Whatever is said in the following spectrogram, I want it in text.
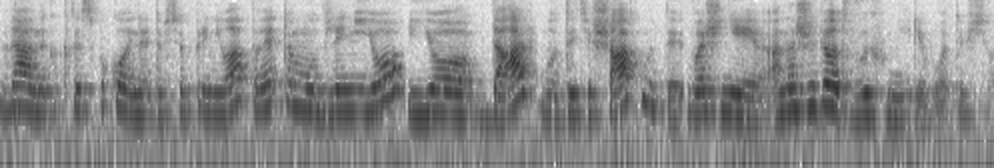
Да, она как-то спокойно это все приняла, поэтому для нее ее дар, вот эти шахматы, важнее. Она живет в их мире, вот и все.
